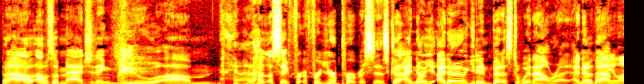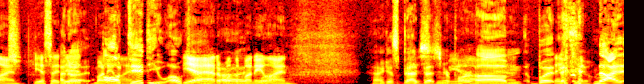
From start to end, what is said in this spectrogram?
but I, I was imagining you. Um, I was say for, for your purposes, because I know you. I know you didn't bet us to win outright. I know that Money line. Yes, I did. know- Money oh, line. did you? Okay, Yeah, I him all on the money well, line. I guess bad bet on your part. off, um, but Thank you. no, I,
